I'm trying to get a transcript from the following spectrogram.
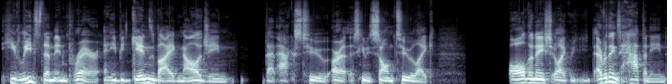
he leads them in prayer and he begins by acknowledging that Acts two or excuse me Psalm two like all the nation like everything's happening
